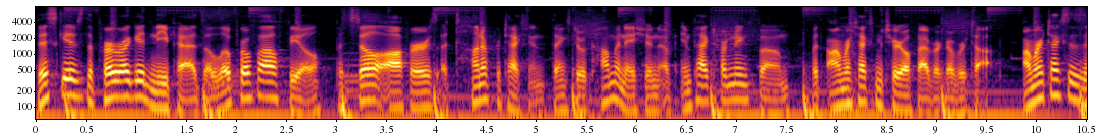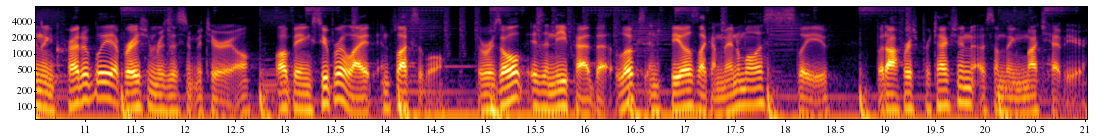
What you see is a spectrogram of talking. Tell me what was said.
This gives the Pro Rugged knee pads a low profile feel, but still offers a ton of protection thanks to a combination of impact hardening foam with Armortex material fabric over top. Armortex is an incredibly abrasion resistant material while being super light and flexible. The result is a knee pad that looks and feels like a minimalist sleeve, but offers protection of something much heavier.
